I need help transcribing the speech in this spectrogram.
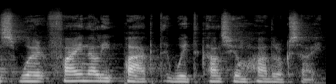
Canals were finally packed with calcium hydroxide.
